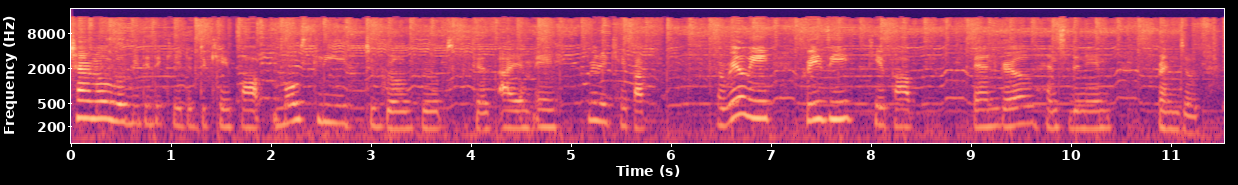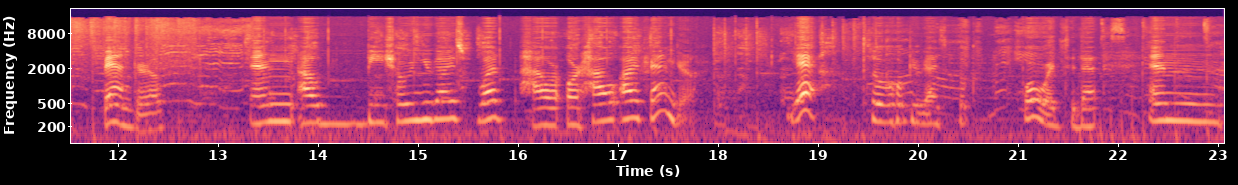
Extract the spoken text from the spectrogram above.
channel will be dedicated to K-pop, mostly to girl groups because I am a really K-pop, a really crazy K-pop fangirl, hence the name Friendzone Fangirl. And I'll be showing you guys what, how, or how I fangirl. Yeah! So hope you guys look forward to that. And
